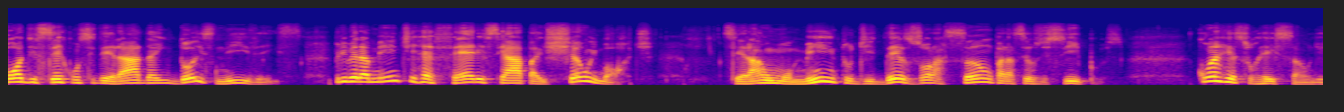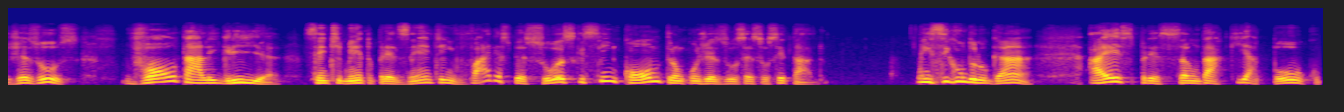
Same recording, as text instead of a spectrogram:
pode ser considerada em dois níveis Primeiramente, refere-se à paixão e morte. Será um momento de desolação para seus discípulos. Com a ressurreição de Jesus, volta a alegria, sentimento presente em várias pessoas que se encontram com Jesus ressuscitado. Em segundo lugar, a expressão daqui a pouco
